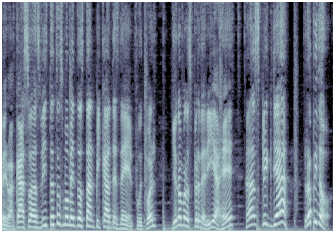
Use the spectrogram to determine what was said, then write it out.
¿Pero acaso has visto estos momentos tan picantes del fútbol? Yo no me los perdería, ¿eh? ¡Haz clic ya! ¡Rápido!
